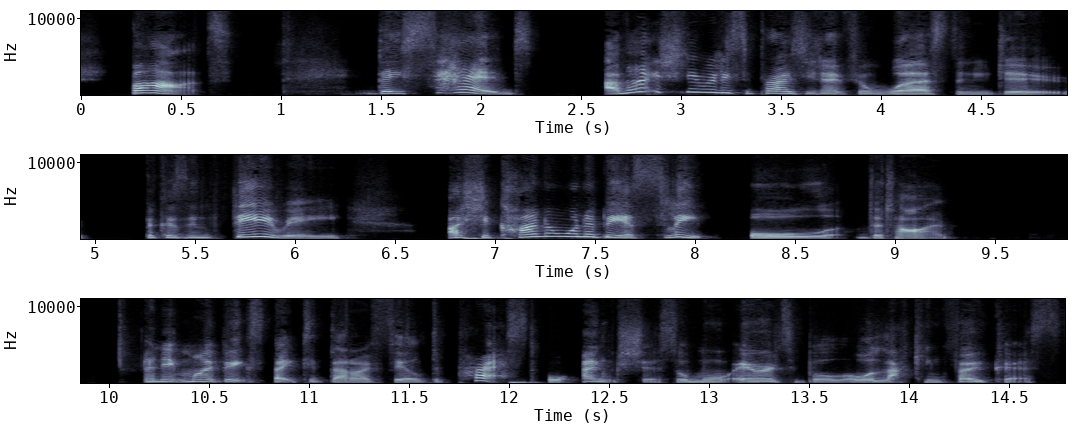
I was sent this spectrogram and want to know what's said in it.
but they said, I'm actually really surprised you don't feel worse than you do, because in theory, I should kind of want to be asleep all the time. And it might be expected that I feel depressed or anxious or more irritable or lacking focus.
